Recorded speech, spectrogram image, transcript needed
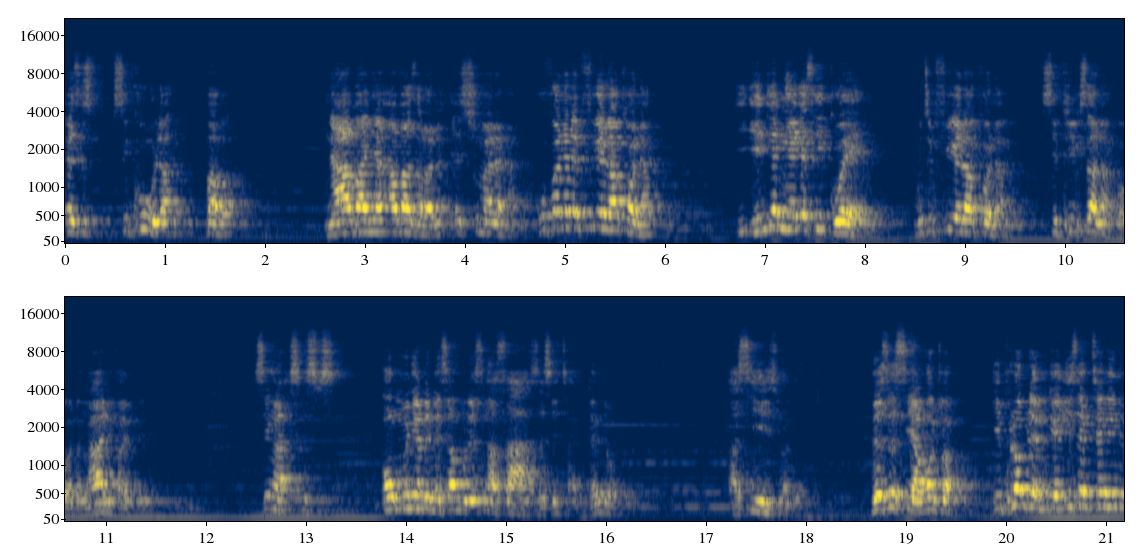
ezisikhula baba nabanye abazalwane esishumayela nabo kufanele kufike la khona into engeke siyigweme ukuthi kufike la khona siphikisana khona ngalo ibhayibheli singa si- si- omunye benesambulo esingasazi esithi hayi lento asiyizwa lento bese siya kodwa iproblem ke isekuthenini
